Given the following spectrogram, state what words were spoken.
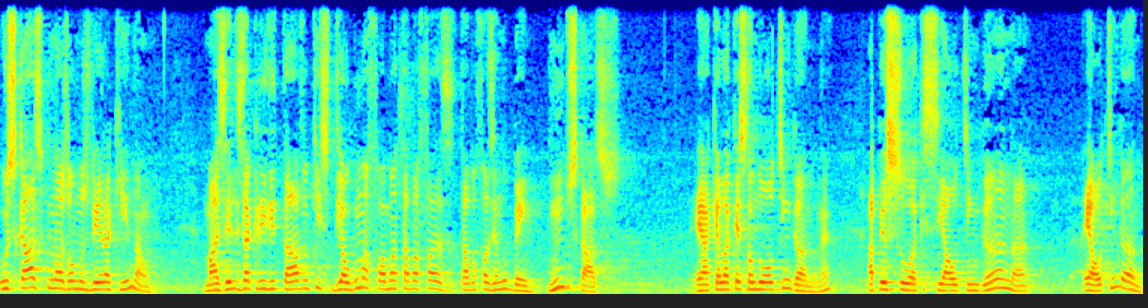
os casos que nós vamos ver aqui, não. Mas eles acreditavam que de alguma forma estava faz, fazendo bem. Um dos casos. É aquela questão do auto-engano, né? A pessoa que se auto-engana é auto-engano.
